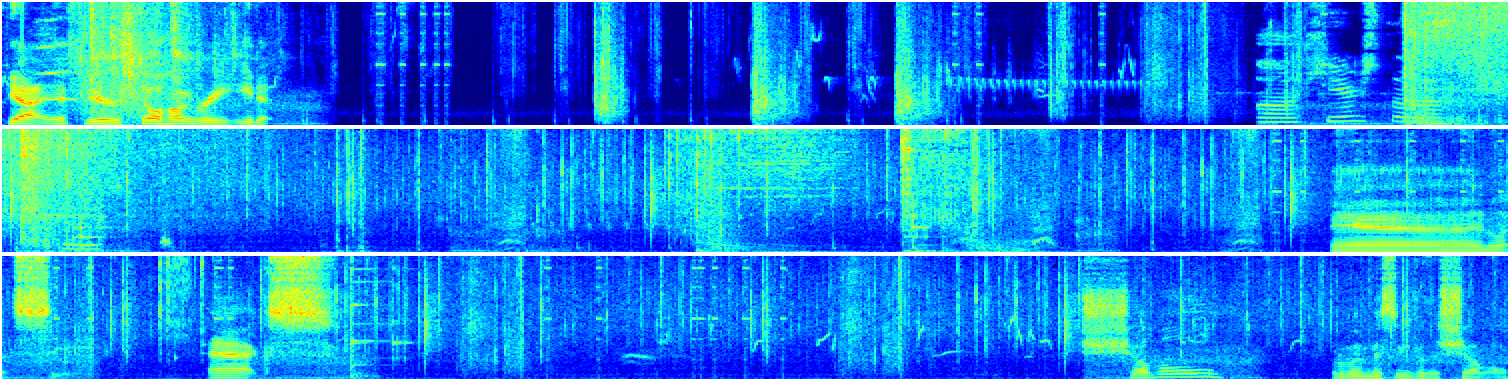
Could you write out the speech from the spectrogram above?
Yeah, if you're still hungry, eat it. Uh, here's the tools. And let's see. Axe. Shovel? What am I missing for the shovel?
